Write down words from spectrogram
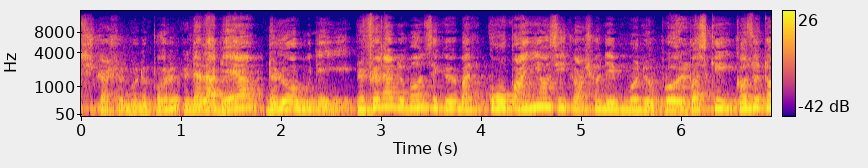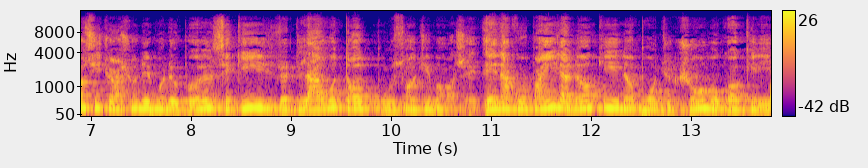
situation de monopole, nous avons la bière, de l'eau embouteillée. Le fait la demande, c'est que une compagnie en situation de monopole, parce que quand êtes en situation de monopole, c'est qu'ils êtes là haut 30% du marché. Et la compagnie là-dedans qui est en production, encore qui dit,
